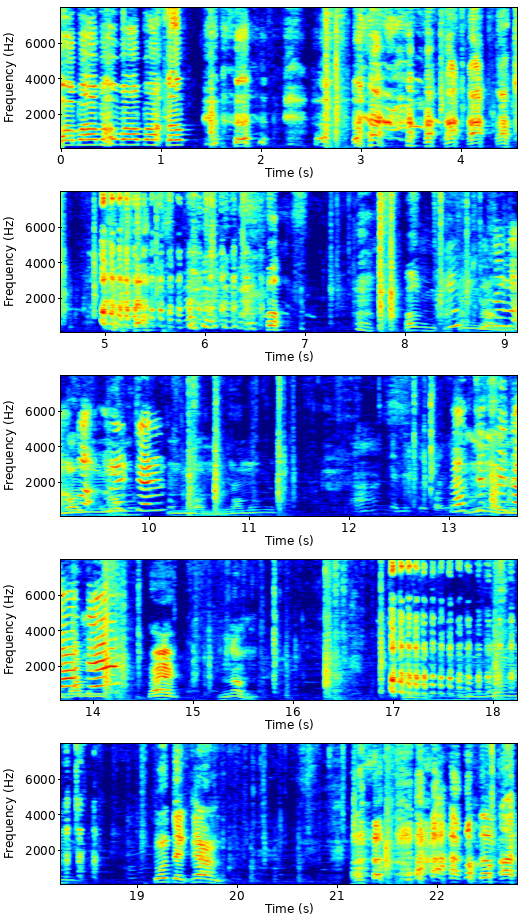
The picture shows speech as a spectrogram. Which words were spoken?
hop, hop, hop, hop, hop! Bakit si dati? Right. Nom. Tutik lang. Ako naman.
